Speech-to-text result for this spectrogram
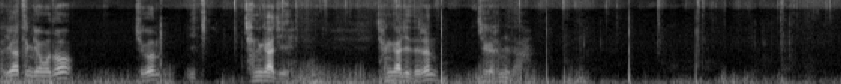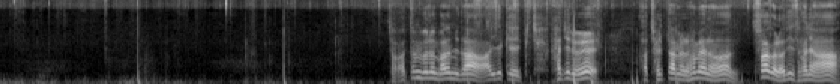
자, 이 같은 경우도 지금 이 잔가지, 잔가지들은 제거를 합니다. 자, 어떤 분은 말합니다. 아, 이렇게 가지를 다 절단을 하면은 수확을 어디서 하냐.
